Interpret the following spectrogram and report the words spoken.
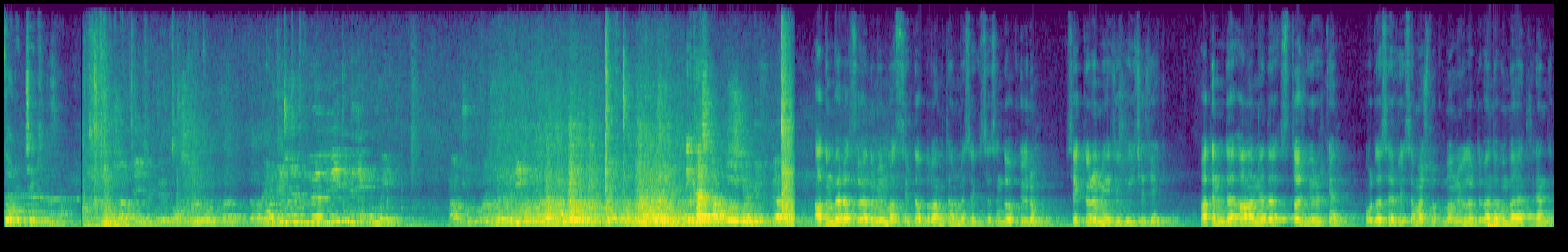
zorluk çekmiyoruz. Adım Berat, soyadım Yılmaz. Siirt Abdülhamit Han Meslek Lisesi'nde okuyorum. Sektörüm yiyecek ve içecek. Pateninde Alanya'da staj görürken orada servis amaçlı kullanıyorlardı. Ben de bundan etkilendim.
